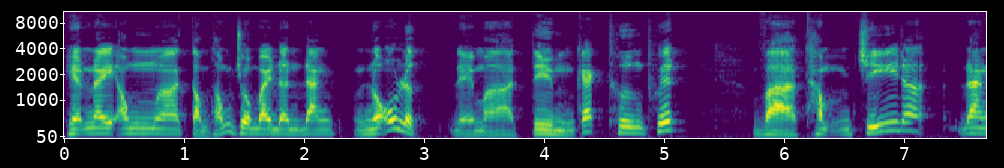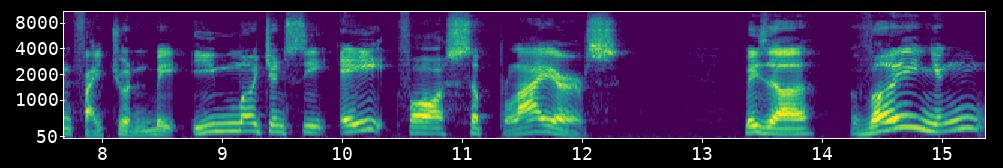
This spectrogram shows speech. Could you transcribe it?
Hiện nay ông à, Tổng thống Joe Biden đang nỗ lực để mà tìm các thương thuyết và thậm chí đó đang phải chuẩn bị emergency aid for suppliers. Bây giờ với những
